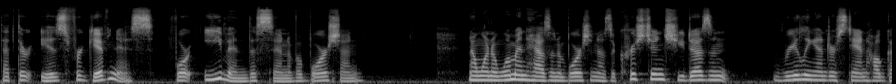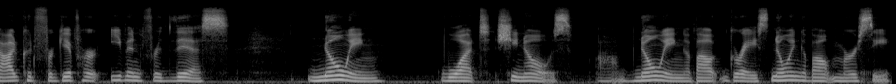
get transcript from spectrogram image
that there is forgiveness for even the sin of abortion. Now, when a woman has an abortion as a Christian, she doesn't really understand how God could forgive her even for this, knowing what she knows, um, knowing about grace, knowing about mercy,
